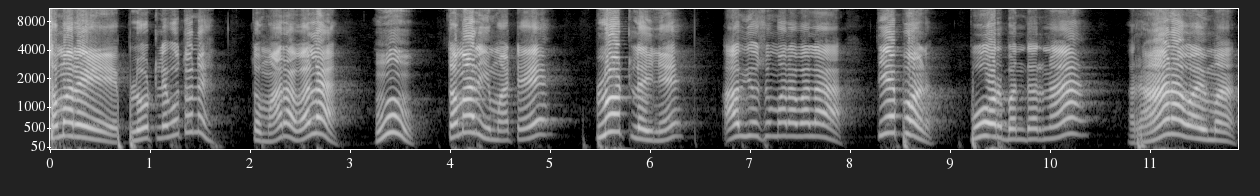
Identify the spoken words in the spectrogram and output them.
તમારે પ્લોટ લેવો તો ને? તો મારા વાલા, હું તમારી માટે પ્લોટ લઈને આવ્યો છું મારા વાલા. તે પણ પોરબંદરના રાણાવાયુમાં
